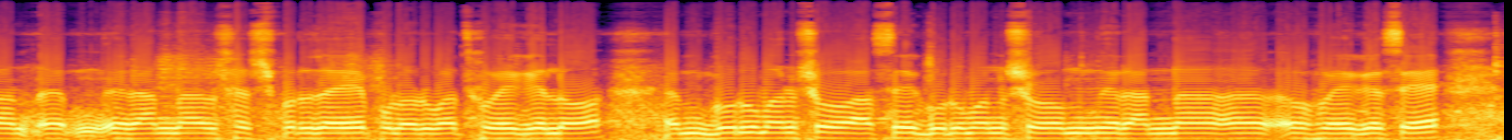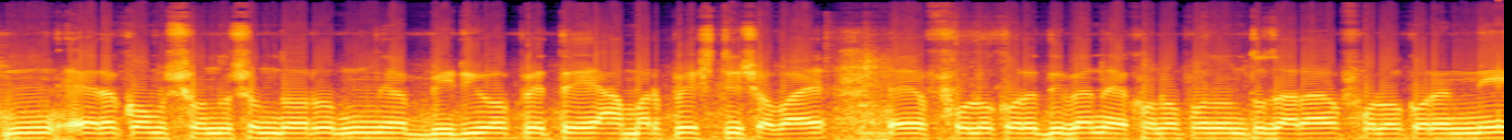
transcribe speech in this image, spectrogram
রান- রান্নার শেষ পর্যায়ে পোলার ভাত হয়ে গেল। গরু মাংস আছে, গরু মাংস রান্না হয়ে গেছে। এরকম সুন্দর সুন্দর ভিডিও পেতে আমার পেজটি সবাই ফলো করে দিবেন। এখনও পর্যন্ত যারা ফলো করেননি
